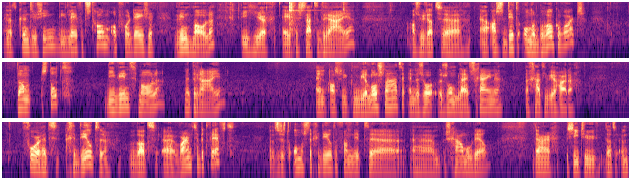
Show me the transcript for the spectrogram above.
En dat kunt u zien, die levert stroom op voor deze windmolen, die hier even staat te draaien. Als, u dat, als dit onderbroken wordt, dan stopt die windmolen met draaien. En als ik hem weer loslaat en de zon blijft schijnen, dan gaat hij weer harder. Voor het gedeelte wat uh, warmte betreft, dat is het onderste gedeelte van dit schaalmodel. Daar ziet u dat een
